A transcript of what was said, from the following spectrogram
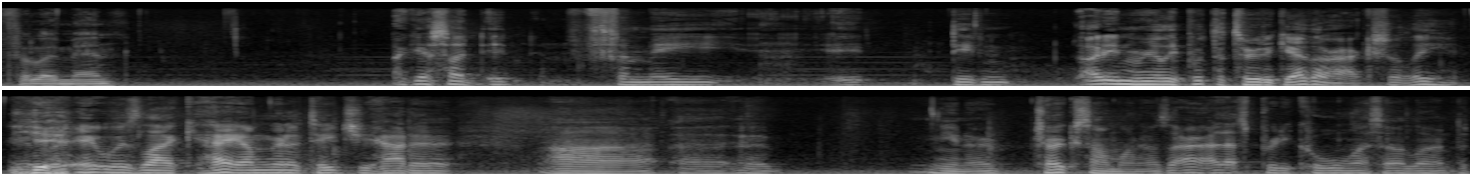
fellow men? I guess I it for me it didn't I didn't really put the two together actually. It, Yeah. it was like, hey, I'm going to teach you how to, uh, uh, uh, you know, choke someone. I was like, all right, that's pretty cool. So I learned the,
